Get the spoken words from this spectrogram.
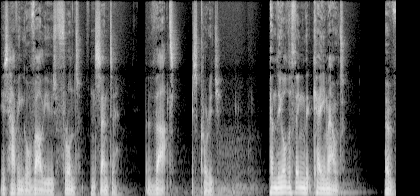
is having your values front and centre. That is courage. And the other thing that came out of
